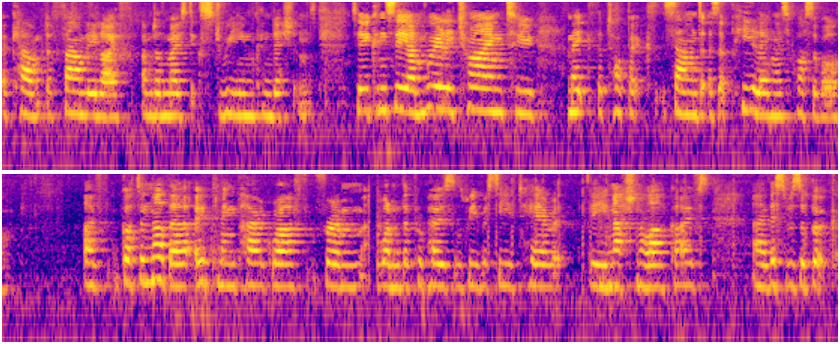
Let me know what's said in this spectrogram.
account of family life under the most extreme conditions. So you can see I'm really trying to make the topic sound as appealing as possible. I've got another opening paragraph from one of the proposals we received here at the National Archives. Uh, this was a book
